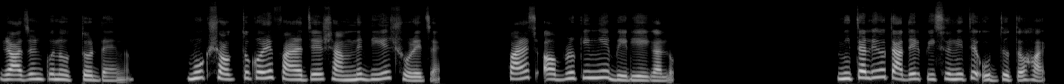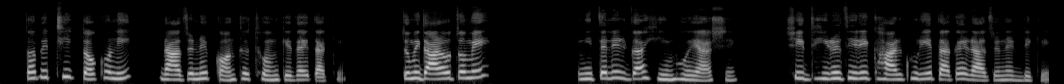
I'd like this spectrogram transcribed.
রাজন কোনো উত্তর দেয় না। মুখ শক্ত করে ফারাজের সামনে দিয়ে সরে যায়। ফারাজ অব্রকে নিয়ে বেরিয়ে গেল। মিতালিও তাদের পিছু নিতে উদ্যত হয়, তবে ঠিক তখনই রাজনের কণ্ঠ থমকে দেয় তাকে। তুমি দাঁড়াও তুমি মিতালির গা হিম হয়ে আসে। সে ধীরে ধীরে ঘাড় ঘুরিয়ে তাকায় রাজনের দিকে।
